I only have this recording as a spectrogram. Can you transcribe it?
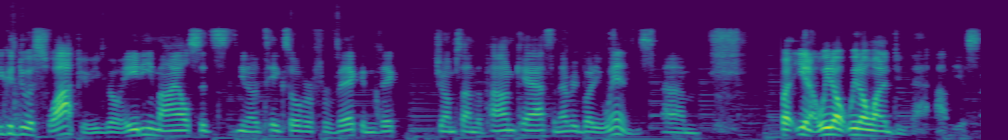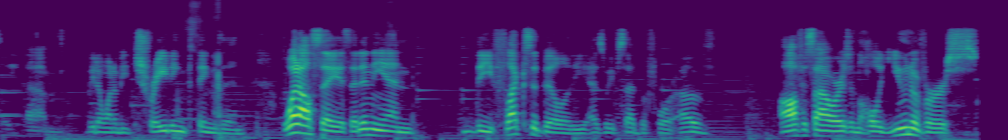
you could do a swap here. You go AD Miles, sits you know takes over for Vic, and Vic jumps on the pound cast, and everybody wins. Um, but you know we don't we don't want to do that. Obviously, um, we don't want to be trading things in. What I'll say is that in the end, the flexibility, as we've said before, of office hours and the whole universe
